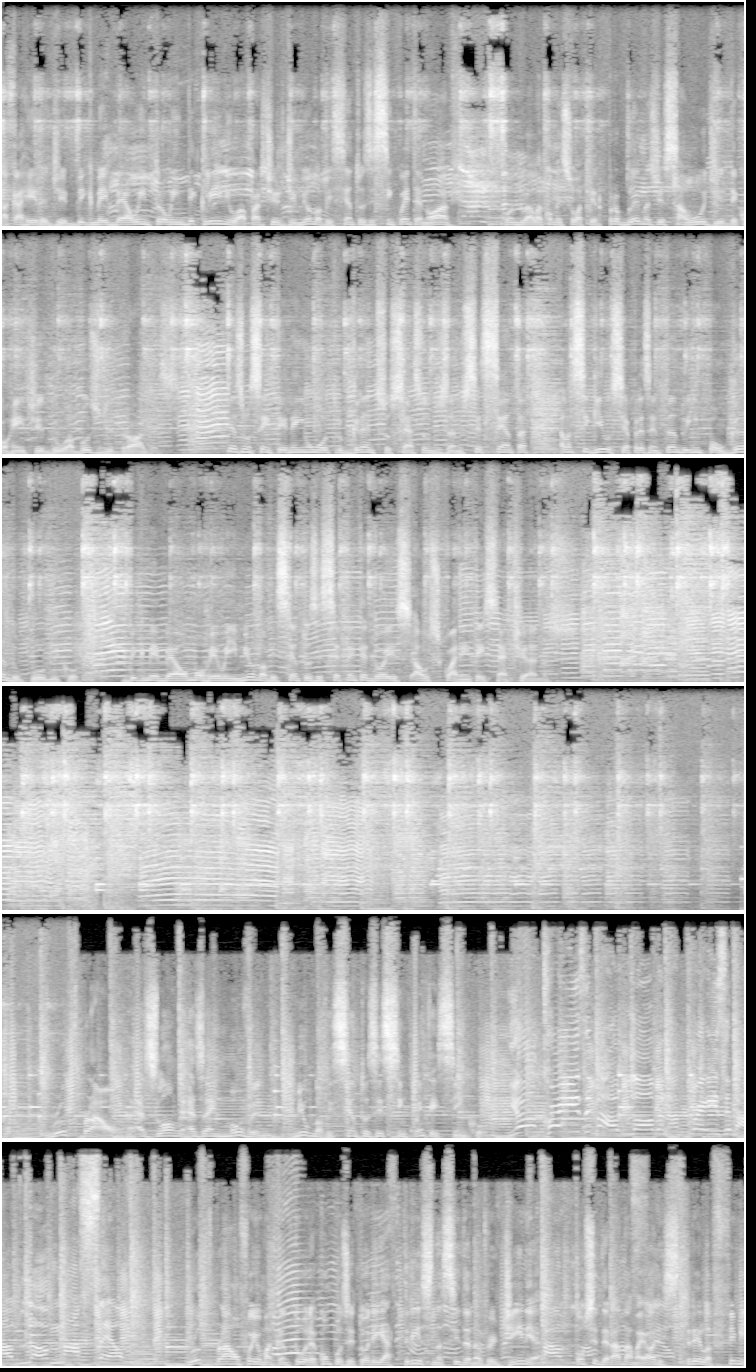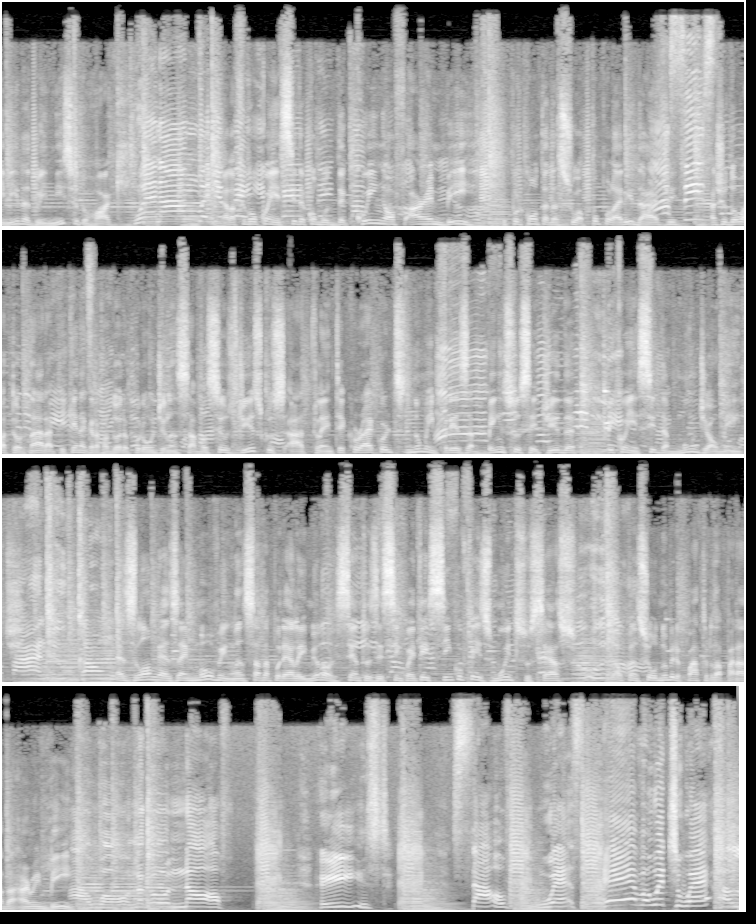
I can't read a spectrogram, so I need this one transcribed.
A carreira de Big Maybell entrou em declínio a partir de 1959, quando ela começou a ter problemas de saúde decorrente do abuso de drogas. Mesmo sem ter nenhum outro grande sucesso nos anos 60, ela seguiu se apresentando e empolgando o público. Big Maybell morreu em 1972, aos 47 anos. Ruth Brown, As Long as I'm Moving, 1955. Crazy about love myself. Ruth Brown foi uma cantora, compositora e atriz nascida na Virgínia, considerada a maior estrela feminina do início do rock. Ela ficou conhecida como The Queen of R&B e por conta da sua popularidade, ajudou a tornar a pequena gravadora por onde lançava seus discos, a Atlantic Records, numa empresa bem-sucedida e conhecida mundialmente. As Long as I'm Moving, lançada por ela em 1955, fez muito sucesso, alcançou o número 4 da parada R&B.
